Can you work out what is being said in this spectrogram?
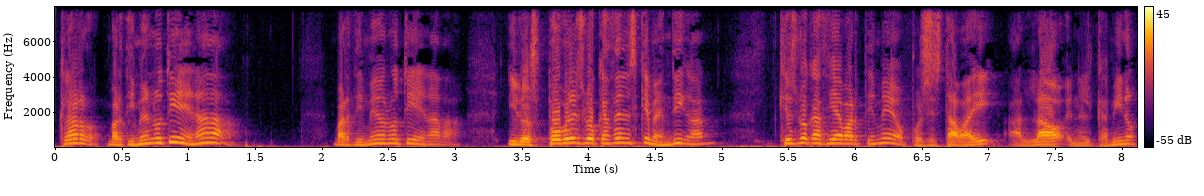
claro, Bartimeo no tiene nada. Bartimeo no tiene nada. Y los pobres lo que hacen es que mendigan. ¿Qué es lo que hacía Bartimeo? Pues estaba ahí, al lado, en el camino,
